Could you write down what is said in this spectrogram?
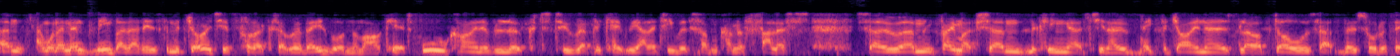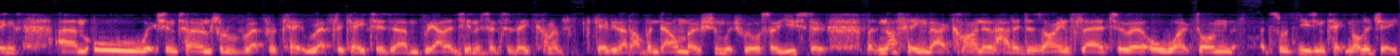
Um, and what I mean, by that is the majority of products that were available in the market all kind of looked to replicate reality with some kind of phallus. So um, very much um, looking at you know fake vaginas blow up dolls that those sort of things um, all which in turn sort of replicate replicated um, reality in the sense that they kind of gave you that up and down motion which we're also used to. But nothing that kind of had a design flair to it or worked on sort of using technology.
